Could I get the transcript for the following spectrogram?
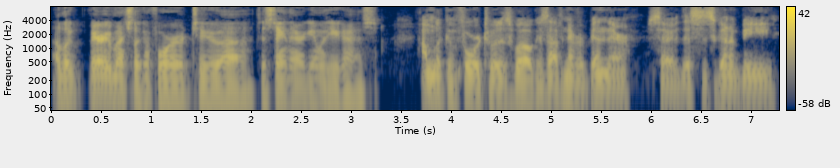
I look very much looking forward to uh, to staying there again with you guys. I'm looking forward to it as well because I've never been there. So this is going to be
